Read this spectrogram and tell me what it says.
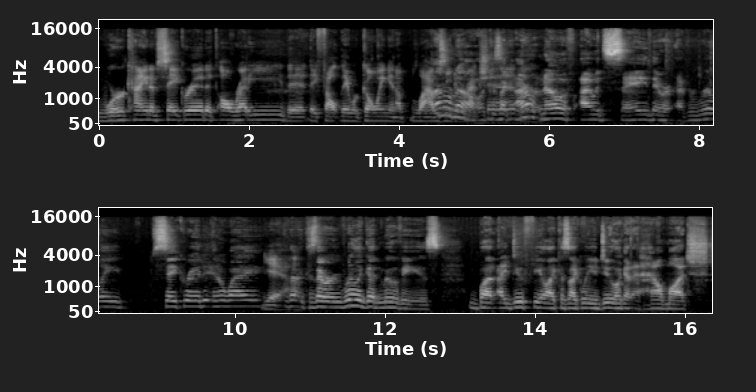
were kind of sacred already? That they felt they were going in a lousy don't know direction. like I don't know if I would say they were ever really sacred in a way. Yeah. Because they were really good movies, but I do feel like because like when you do look at how much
